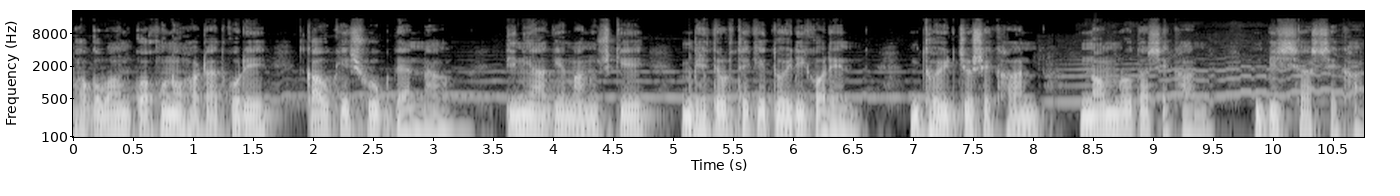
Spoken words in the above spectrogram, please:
ভগবান কখনো হঠাৎ করে কাউকে সুখ দেন না। তিনি আগে মানুষকে ভেতর থেকে তৈরি করেন। ধৈর্য শেখান, নম্রতা শেখান, বিশ্বাস শেখান।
